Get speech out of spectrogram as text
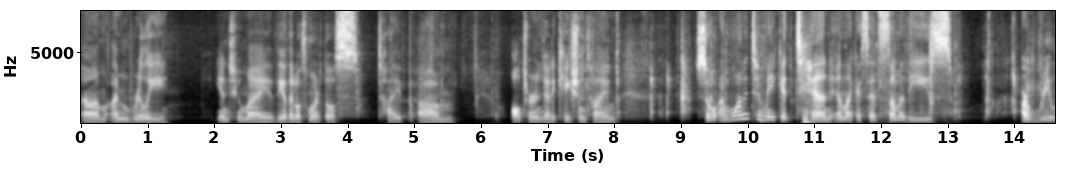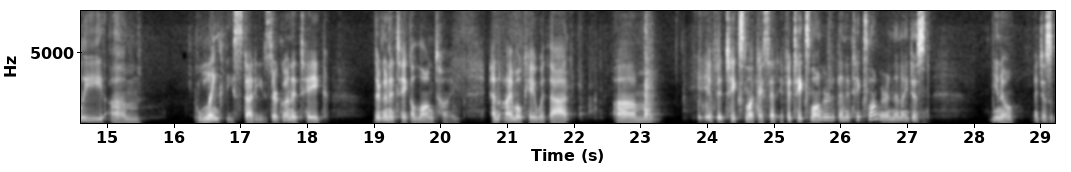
um, I'm really into my Dia de los Muertos type um, altar and dedication time. So I wanted to make it 10, and like I said, some of these are really um, lengthy studies. They're going to take they're going to take a long time, and I'm okay with that. Um, if it takes, like I said, if it takes longer, then it takes longer, and then I just, you know, I just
